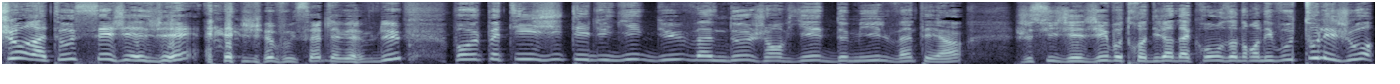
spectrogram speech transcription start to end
Bonjour à tous, c'est GSG et je vous souhaite la bienvenue pour votre petit JT du Geek du 22 janvier 2021. Je suis GSG, votre dealer d'accro. On se donne rendez-vous tous les jours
